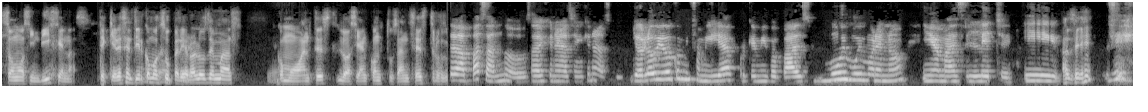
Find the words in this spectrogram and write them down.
somos indígenas. Te quieres sentir como superior a los demás. Como antes lo hacían con tus ancestros. te va pasando, o sea, de generación en generación. Yo lo vivo con mi familia porque mi papá es muy, muy moreno y mi mamá es leche. Y ¿Así? sí,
